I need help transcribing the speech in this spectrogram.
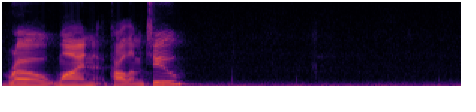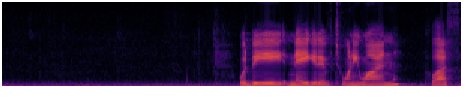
Row 1, column 2. would be negative 21 plus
